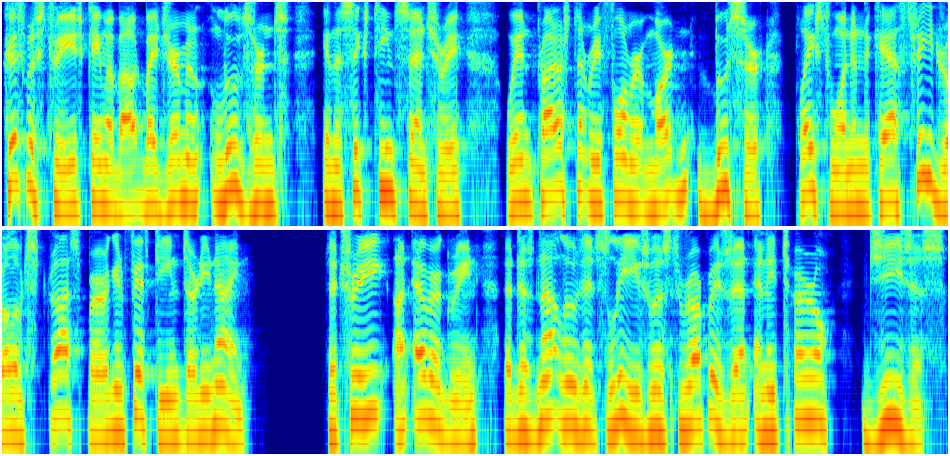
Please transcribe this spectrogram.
Christmas trees came about by German Lutherans in the 16th century when Protestant reformer Martin Bucer placed one in the Cathedral of Strasbourg in 1539. The tree, an evergreen that does not lose its leaves, was to represent an eternal Jesus.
